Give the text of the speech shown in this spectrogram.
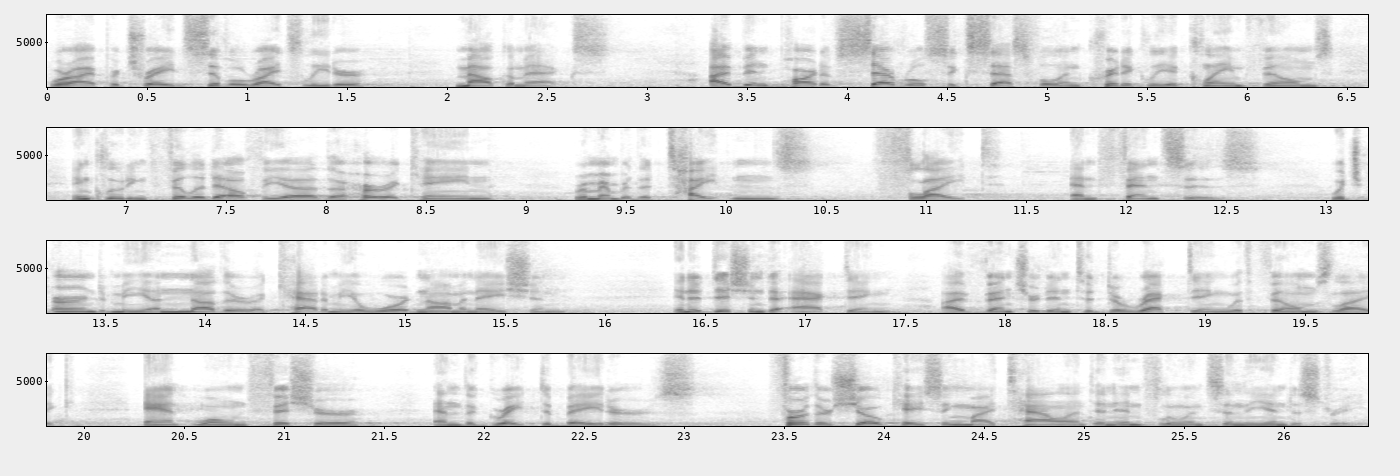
where I portrayed civil rights leader Malcolm X. I've been part of several successful and critically acclaimed films, including Philadelphia, The Hurricane, Remember the Titans, Flight, and Fences, which earned me another Academy Award nomination. In addition to acting, I've ventured into directing with films like Antwone Fisher and The Great Debaters, further showcasing my talent and influence in the industry.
